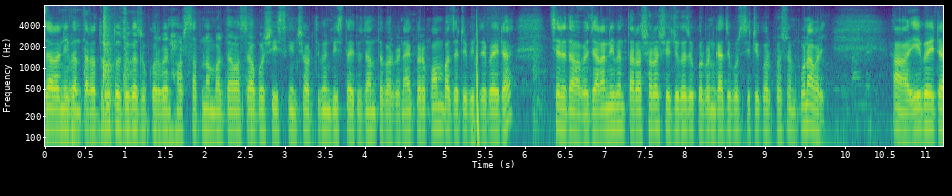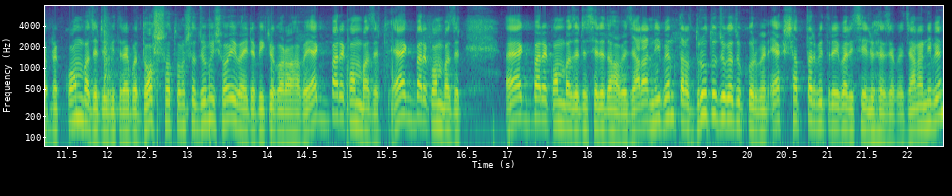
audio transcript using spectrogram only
যারা নেবেন তারা দ্রুত যোগাযোগ করবেন। হোয়াটসঅ্যাপ নাম্বার দেওয়া আছে, অবশ্যই স্ক্রিনশট দেবেন, বিস্তারিত জানতে পারবেন। একবারে কম বাজেটের ভিতরে বা এটা ছেড়ে দেওয়া হবে। যারা নেবেন তারা সরাসরি যোগাযোগ করবেন গাজীপুর সিটি কর্পোরেশন, কোনাবাড়ি। এই বাড়িটা আপনার কম বাজেটের ভিতরে একবার দশ শতাংশ জমি সহ এই বাড়িটা বিক্রি করা হবে। একবারে কম বাজেট, একবারে কম বাজেট, একবারে কম বাজেটে ছেড়ে দেওয়া হবে। যারা নেবেন, তারা দ্রুত যোগাযোগ করবেন। এক সপ্তাহের ভিতরে এই বাড়ি সেল হয়ে যাবে। যারা নেবেন,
